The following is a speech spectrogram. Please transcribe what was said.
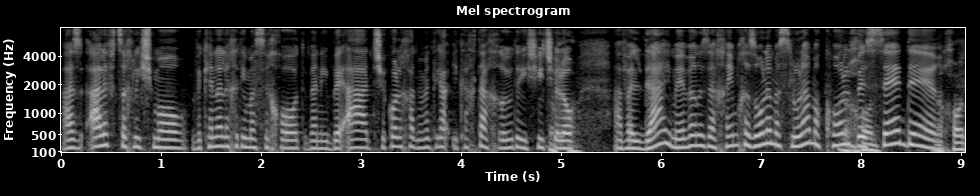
אז א', צריך לשמור, וכן ללכת עם מסכות, ואני בעד שכל אחד באמת ייקח את האחריות האישית שלו. אבל די, מעבר לזה, החיים חזרו למסלולם, הכל נכון, בסדר. נכון,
